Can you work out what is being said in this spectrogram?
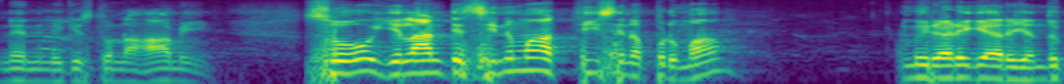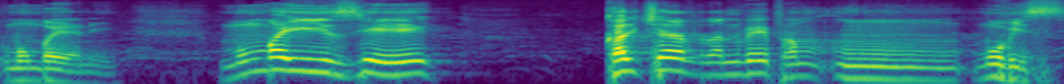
నేను మీకు ఇస్తున్న హామీ. సో ఇలాంటి సినిమా తీసినప్పుడు మా మీరు అడిగారు ఎందుకు ముంబై అని. Mumbai is a culture runway from movies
